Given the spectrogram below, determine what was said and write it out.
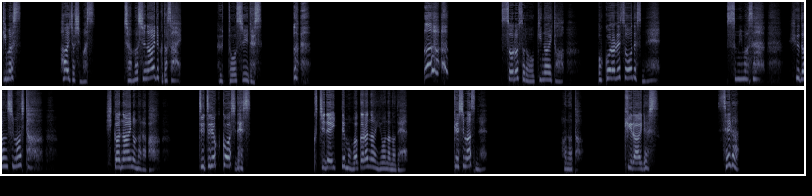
行きます。排除します。邪魔しないでください。鬱陶しいです。うっそろそろ起きないと怒られそうですね。すみません。油断しました。引かないのならば実力行使です。口で言ってもわからないようなので消しますね。あなた嫌いです。セガ。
